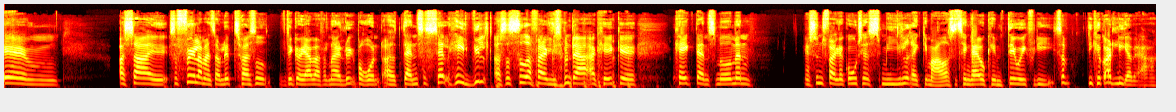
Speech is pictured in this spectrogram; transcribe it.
Øhm, og så, øh, så føler man sig jo lidt tosset. Det gør jeg i hvert fald, når jeg løber rundt og danser selv helt vildt, og så sidder folk ligesom der og kan ikke, øh, kan ikke danse med. Men jeg synes, folk er gode til at smile rigtig meget, og så tænker jeg, okay, men det er jo ikke fordi... Så de kan godt lide at være her.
